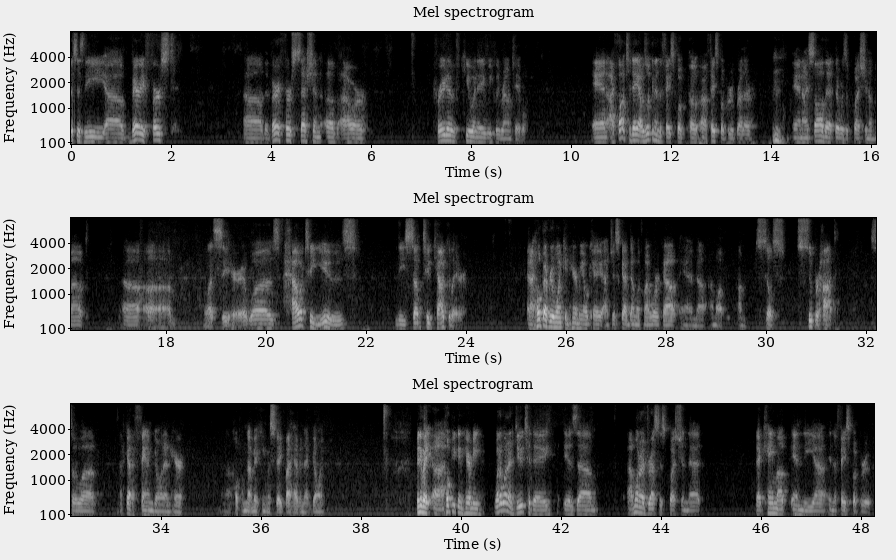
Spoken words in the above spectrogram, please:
This is the uh, very first, uh, the very first session of our creative Q&A weekly roundtable. And I thought today, I was looking in the Facebook po- uh, Facebook group rather, and I saw that there was a question about, uh, um, let's see here, it was how to use the Sub2 calculator. And I hope everyone can hear me okay. I just got done with my workout and uh, I'm up. I'm still super hot. So uh, I've got a fan going in here. I uh, hope I'm not making a mistake by having that going. Anyway, uh, I hope you can hear me. What I want to do today is um, I want to address this question that that came up in the uh, in the Facebook group,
